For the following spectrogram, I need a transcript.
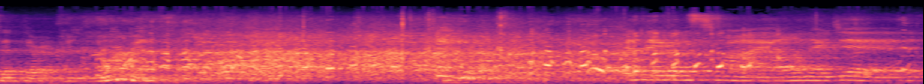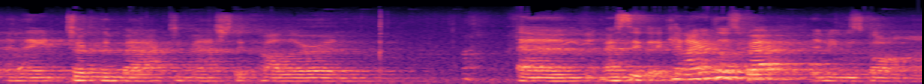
shit, they're enormous!" and they would smile, and they did, and they took them back to match the color, and and I said, "Can I have those back?" And he was gone.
